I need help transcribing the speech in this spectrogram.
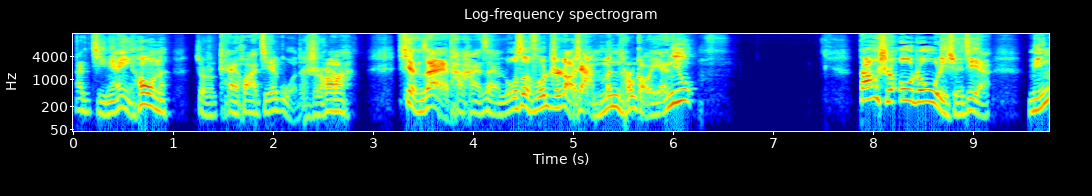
那几年以后呢，就是开花结果的时候呢。现在他还在卢瑟福指导下闷头搞研究。当时欧洲物理学界明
